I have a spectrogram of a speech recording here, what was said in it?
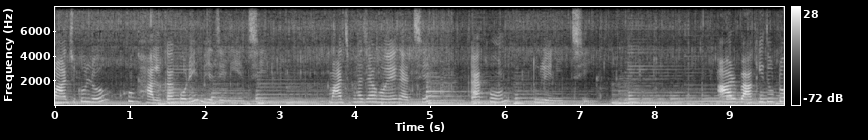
মাছগুলো খুব হালকা করে ভেজে নিয়েছি। মাছ ভাজা হয়ে গেছে, এখন তুলে নিচ্ছি। আর বাকি দুটো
